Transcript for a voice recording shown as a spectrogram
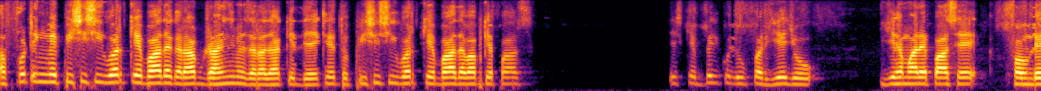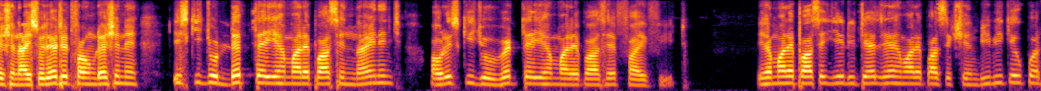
अब फुटिंग में पीसीसी वर्क के बाद अगर आप ड्राइंग्स में जरा जाके देख तो पीसीसी वर्क के बाद अब आपके पास इसके बिल्कुल ऊपर ये जो, ये हमारे पास है फाउंडेशन आइसोलेटेड फाउंडेशन है। इसकी जो डेप्थ है, ये हमारे पास है नाइन इंच और इसकी जो वेथ है, ये हमारे पास है फाइव फीट ये हमारे पास है, ये डिटेल्स है हमारे पास सेक्शन बीबी के ऊपर।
